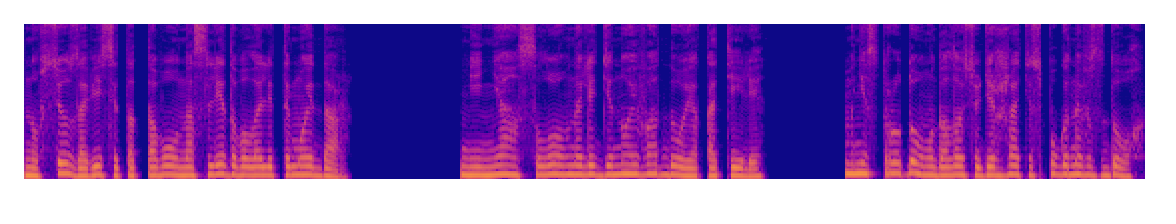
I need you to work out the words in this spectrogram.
«Но все зависит от того, унаследовала ли ты мой дар». Меня словно ледяной водой окатили. Мне с трудом удалось удержать испуганный вздох.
